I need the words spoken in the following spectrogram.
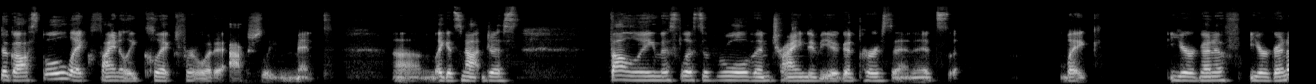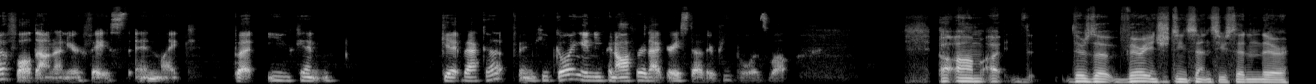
the gospel like finally clicked for what it actually meant. Um, like it's not just following this list of rules and trying to be a good person. It's like you're gonna you're gonna fall down on your face and like, but you can get back up and keep going, and you can offer that grace to other people as well. Uh, um, I, th- there's a very interesting sentence you said in there.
